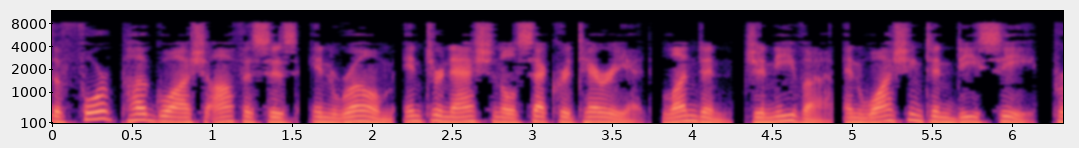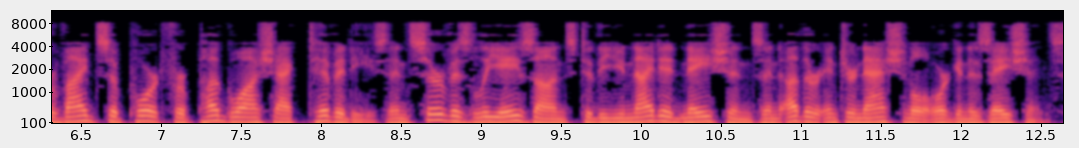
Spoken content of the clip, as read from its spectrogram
The four Pugwash offices, in Rome International Secretariat, London, Geneva, and Washington, D.C., provide support for Pugwash activities and serve as liaisons to the United Nations and other international organizations.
